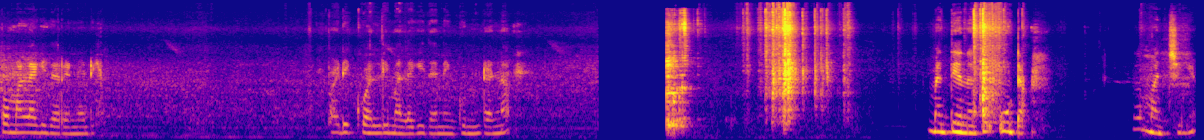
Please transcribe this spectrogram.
ಅಪ್ಪ ಮಲಗಿದ್ದಾರೆ ನೋಡಿ. ಪಡಿಕು ಅಲ್ಲಿ ಮಲಗಿದ್ದಾನೆ ಗುಂಡಣ್ಣ. ಮಧ್ಯಾಹ್ನದ ಊಟ. ಮಜ್ಜಿಗೆ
